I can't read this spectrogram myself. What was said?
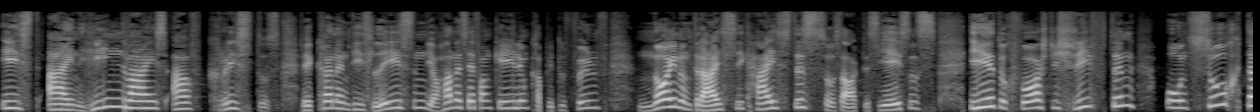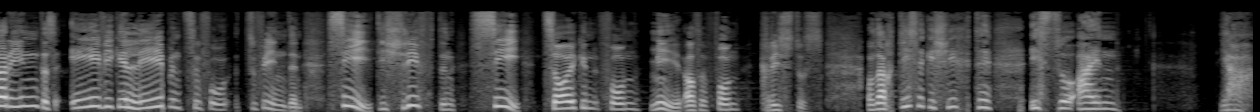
ist ein Hinweis auf Christus. Wir können dies lesen, Johannes Evangelium, Kapitel 5, 39 heißt es, so sagt es Jesus, ihr durchforscht die Schriften und sucht darin, das ewige Leben zu, zu finden. Sie, die Schriften, sie zeugen von mir, also von Christus. Und auch diese Geschichte ist so ein, ja,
